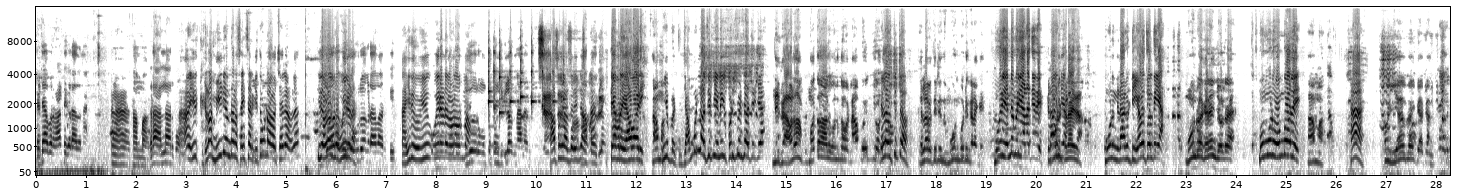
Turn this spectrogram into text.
எட்டையாபுரம் நாட்டு கடை தானே. ஆமா கடை நல்லா இருக்கும். ஆ, இது கிடா மீடியம் தானே சைஸா இருக்கு. இதோட வச்சாலே இது எவ்வளவு உயிரிட? உருவ கடைலாம் இருக்கு. இது உயி- உயிரிட எவ்வளவு வருமா? இது ஒரு முப்பத்தஞ்சு கிலோக்கு மேல இருக்கு. நாற்பது கிலோ அந்த ரேஞ்சு எட்டயபுரம் வியாபாரி. நீங்க இப்ப ஜம்முன்ல வச்சிருக்கீங்க என்னைக்கு பொடி பிடிச்சா வச்சிருக்கீங்க இன்னைக்கு அவ்வளவுதான். மொத்தம் ஆள் கொண்டு ஒரு ஒரு எல்லாம் வித்துட்டோம் எல்லாம் வித்துட்டு இந்த மூணு மூட்டும் கிடக்கு. மூணு என்ன மாதிரி அழைச்சது கிடா மூணு குட்டியா? கிடாய் தான். மூணு கிடா குட்டி. எவ்வளவு சொல்றீங்க? மூணு ரூபா கரையும் சொல்றேன். மூணு மூணு ஒன்பது ஆமா. ஆ, ஏழு ரூபாய்க்கு கேட்காங்க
